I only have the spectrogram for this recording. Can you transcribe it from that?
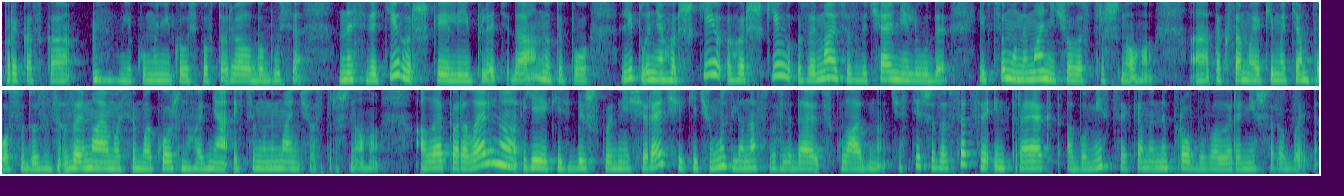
приказка, яку мені колись повторювала бабуся, не святі горшки ліплять. Да? Ну, типу, ліплення горшків горшків займаються звичайні люди, і в цьому немає нічого страшного. Так само, як і миттям посуду, займаємося ми кожного дня, і в цьому немає нічого страшного. Але паралельно є якісь більш складніші речі, які чомусь для нас виглядають складно. Частіше за все, це інтроект або місце, яке ми не пробували раніше робити.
